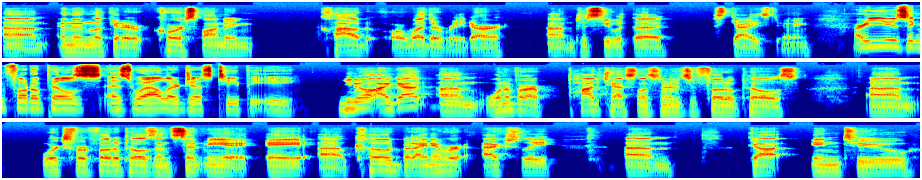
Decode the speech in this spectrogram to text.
um, and then look at a corresponding cloud or weather radar um, to see what the sky is doing. Are you using PhotoPills as well, or just? TPE? You know, I got um, one of our podcast listeners of PhotoPills um, works for PhotoPills and sent me a, a uh, code, but I never actually um, got into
